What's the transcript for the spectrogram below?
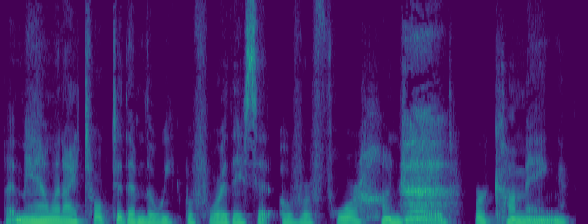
But man, when I talked to them the week before, they said over 400 were coming.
